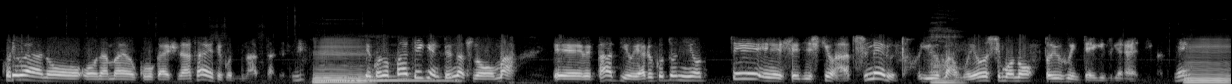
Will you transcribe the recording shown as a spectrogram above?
これはあの名前を公開しなさいということになったんですね。でこのパーティー券というのはその、まあえー、パーティーをやることによって、えー、政治資金を集めるという、まあ、催し物というふうに定義づけられていますね。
